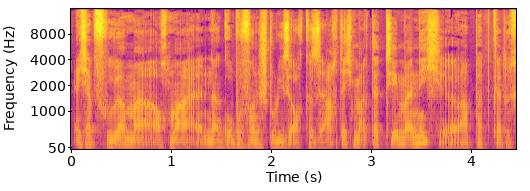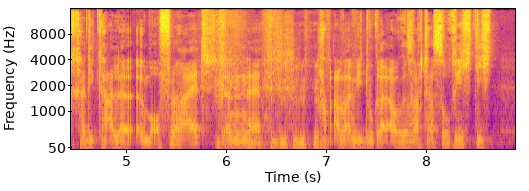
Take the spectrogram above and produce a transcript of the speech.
Ich habe früher mal auch mal in einer Gruppe von Studis auch gesagt, ich mag das Thema nicht, habe hab radikale ähm, Offenheit, dann, ne? habe aber, wie du gerade auch gesagt hast, so richtig äh,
